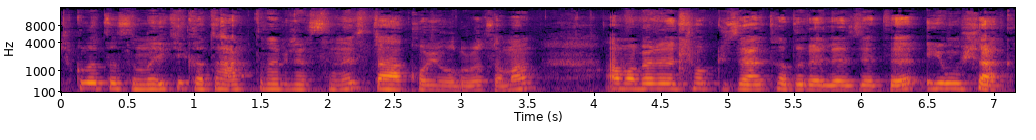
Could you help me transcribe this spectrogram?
çikolatasını iki katı arttırabilirsiniz. Daha koyu olur o zaman. Ama böyle de çok güzel tadı ve lezzeti. Yumuşak.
